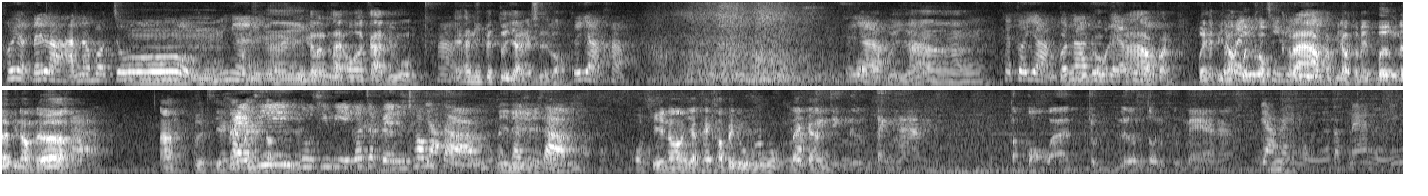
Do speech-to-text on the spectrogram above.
เขาอยากได้หลานนะบอโจอืมนี่ไงนี่ไงกำลังถ่ายออกอากาศอยู่ค่ะเอ๊ะอันนี้เป็นตัวอย่างเฉยๆหรอตัวอย่างค่ะ ตัวอย่างตัวอค่ะย่างแค่ตัวอย่างก็น่าดูแล้วคร่าวๆก่อนเปิดให้พี่น้องต้องเบิ้งไปดูทีวีคร่าวๆกับพี่น้องจะไปเบิ้งเด้อพี่น้องเด้อค่ะอะเปิดเสียงใคได้รไหมที่ดูทีวีก็จะเป็นช่องสามนี่สามนี่สิบสามโอเคเนาะอยากให้เข้าไปดูรายการจริงๆเรื่องแต่งงานต้องบอกว่าจุดเริ่มต้นคือแม่นะยายหนูกับแม่หนูยิ่ง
